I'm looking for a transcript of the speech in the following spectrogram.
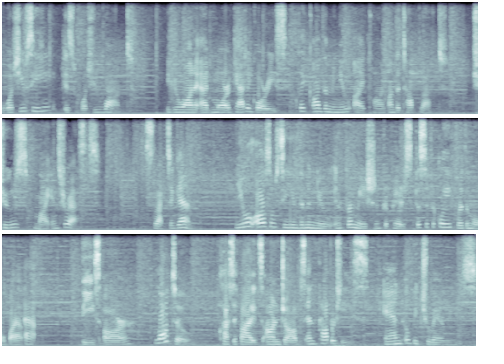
What you see is what you want. If you want to add more categories, click on the menu icon on the top left. Choose My Interests. Select again. You will also see in the menu information prepared specifically for the mobile app. These are Lotto, classifieds on jobs and properties, and obituaries.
